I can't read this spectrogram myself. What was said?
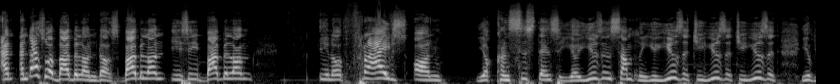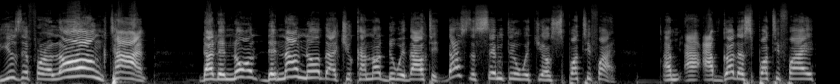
and, and that's what Babylon does. Babylon, you see, Babylon you know, thrives on your consistency. You're using something, you use it, you use it, you use it. You've used it for a long time. That they know they now know that you cannot do without it. That's the same thing with your Spotify. I'm, I, have got a Spotify,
